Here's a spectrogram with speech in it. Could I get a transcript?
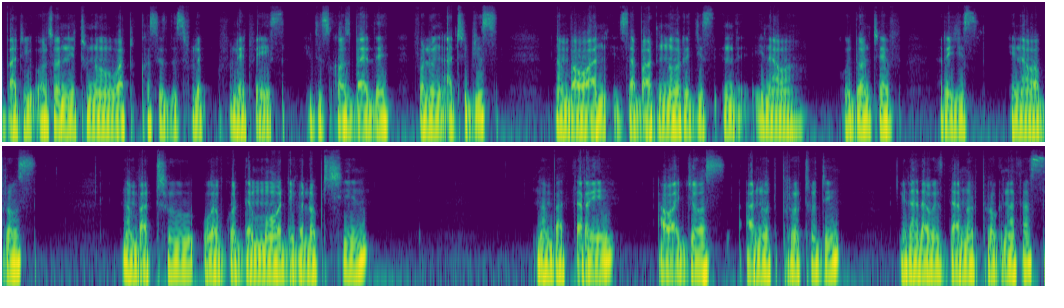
but you also need to know what causes this flat, face it is caused by the following attributes number one it's about no ridges in the, in our we don't have ridges in our brows number two we've got the more developed chin number three our jaws are not protruding. In other words they are not prognathous.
